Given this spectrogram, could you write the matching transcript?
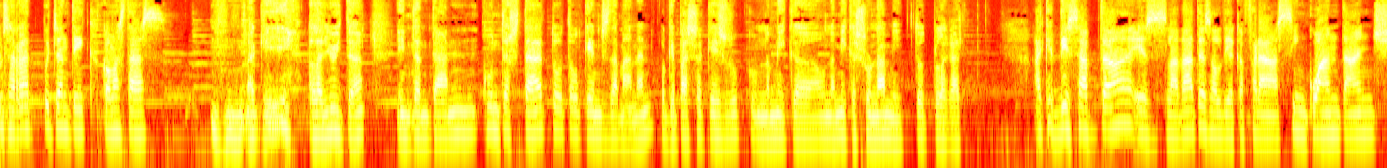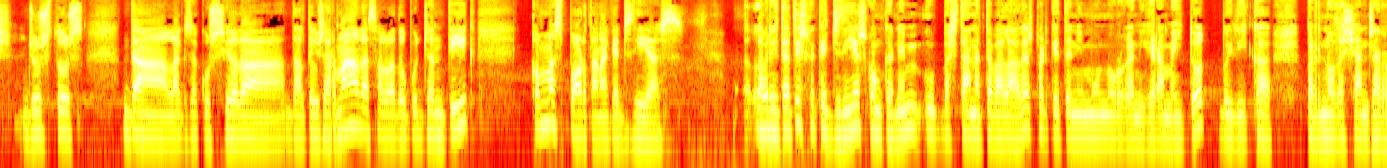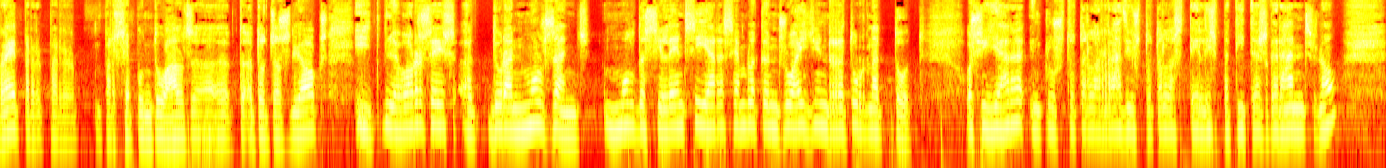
Montserrat Puig Antic, com estàs? aquí, a la lluita, intentant contestar tot el que ens demanen. El que passa que és una mica, una mica tsunami, tot plegat. Aquest dissabte és la data, és el dia que farà 50 anys justos de l'execució de, del teu germà, de Salvador Puig Antic. Com es porten aquests dies? La veritat és que aquests dies, com que anem bastant atabalades perquè tenim un organigrama i tot, vull dir que per no deixar-nos res, per, per, per ser puntuals a, a tots els llocs, i llavors és eh, durant molts anys molt de silenci i ara sembla que ens ho hagin retornat tot. O sigui, ara inclús totes les ràdios, totes les teles petites, grans, no?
